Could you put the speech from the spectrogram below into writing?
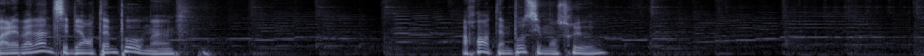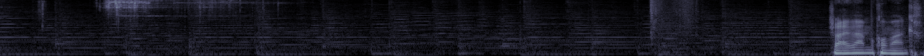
Bon, les bananes, c'est bien en tempo, mais... Par contre, en tempo, c'est monstrueux. J'arrive à me convaincre.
